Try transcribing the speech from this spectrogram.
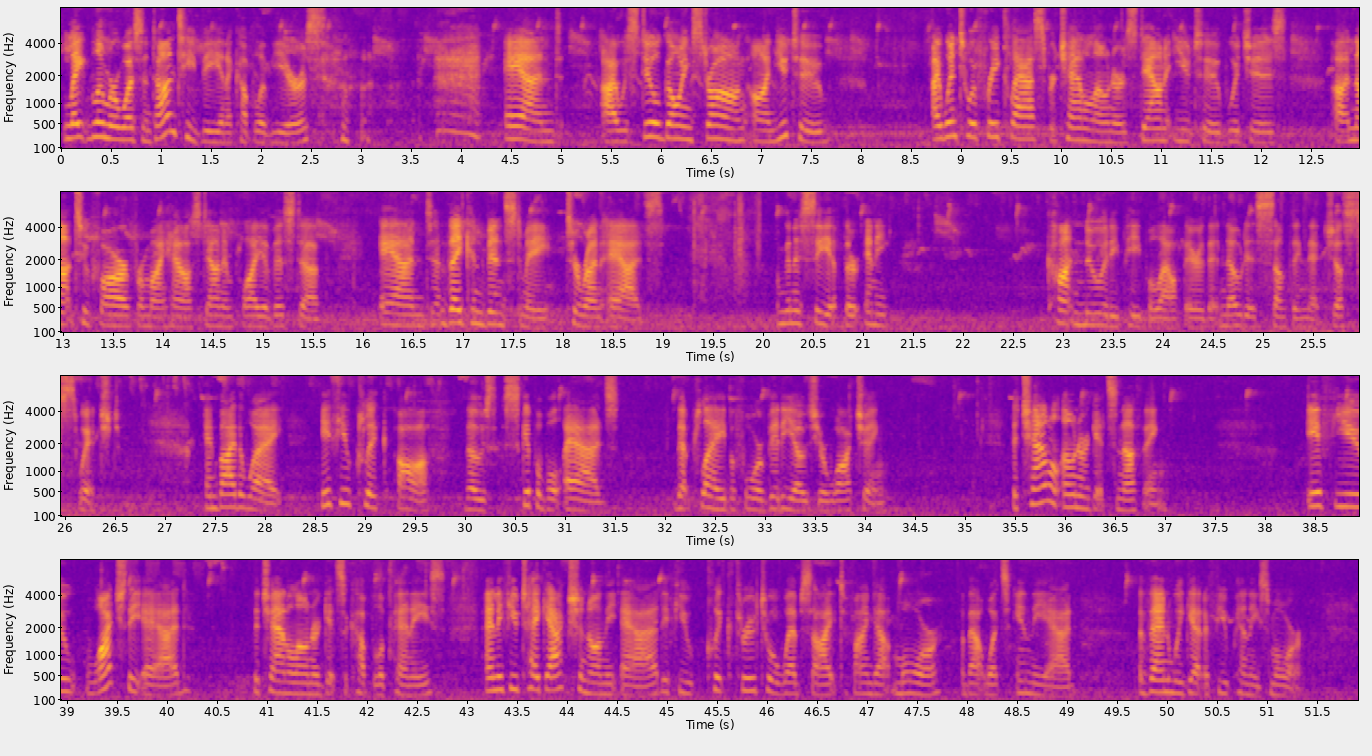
Late Bloomer wasn't on TV in a couple of years and I was still going strong on YouTube, I went to a free class for channel owners down at YouTube, which is uh, not too far from my house down in Playa Vista, and they convinced me to run ads. I'm going to see if there are any continuity people out there that noticed something that just switched. And by the way, if you click off those skippable ads that play before videos you're watching, the channel owner gets nothing. If you watch the ad, the channel owner gets a couple of pennies. And if you take action on the ad, if you click through to a website to find out more about what's in the ad, then we get a few pennies more.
